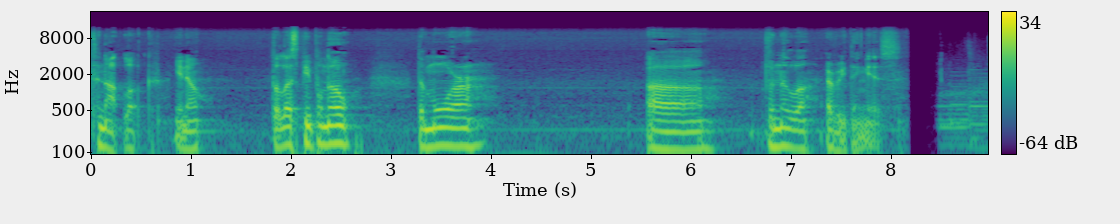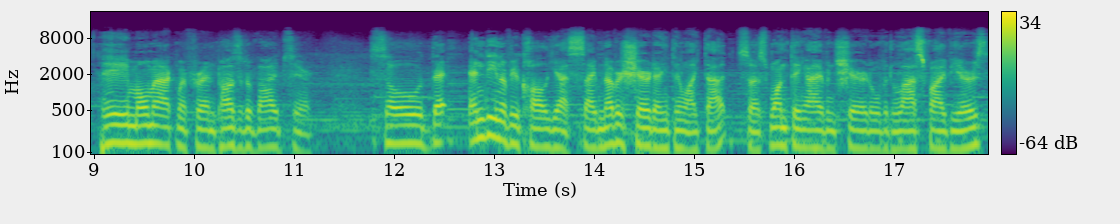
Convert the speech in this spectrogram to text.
to not look, you know? The less people know, the more uh, vanilla everything is. Hey, Momac, my friend, positive vibes here. So, the ending of your call, yes, I've never shared anything like that. So, that's one thing I haven't shared over the last five years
